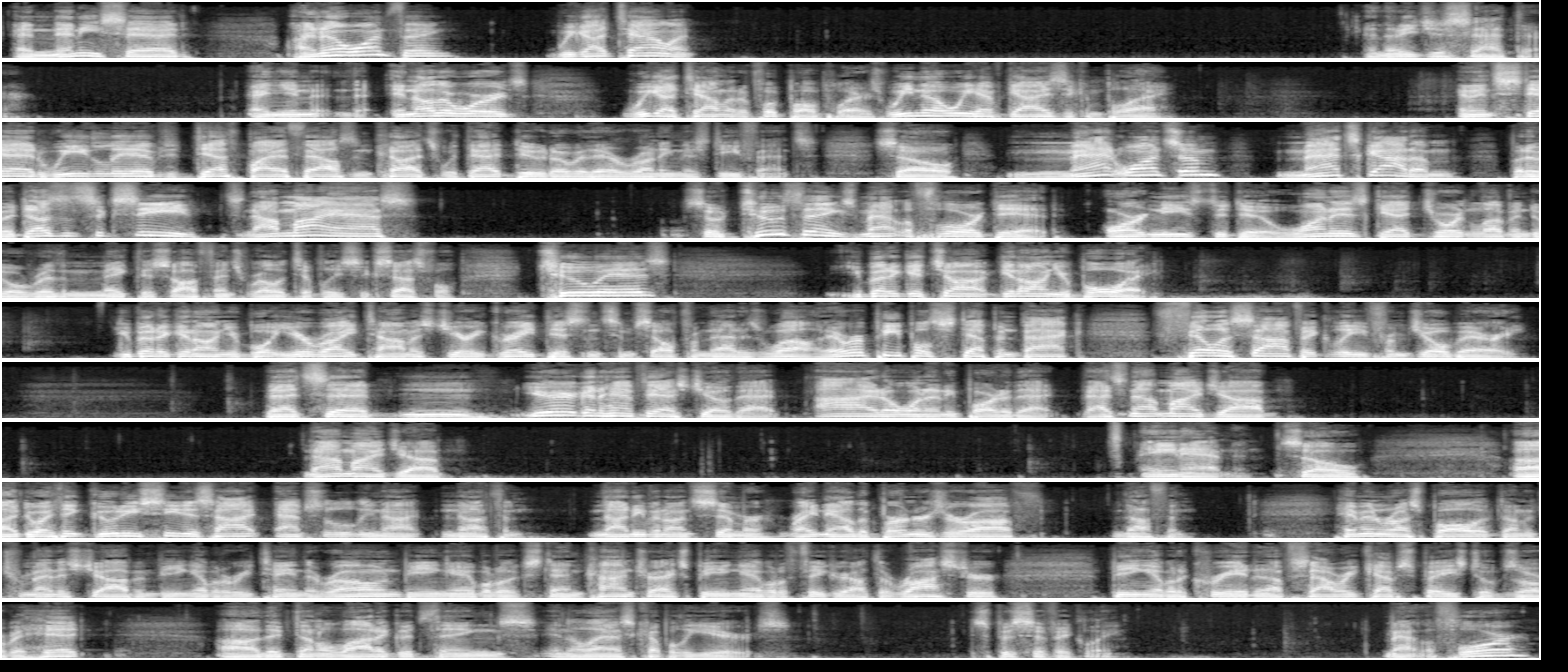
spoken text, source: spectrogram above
And then he said, I know one thing. We got talent. And then he just sat there. And you, in other words, we got talented football players. We know we have guys that can play. And instead, we lived death by a thousand cuts with that dude over there running this defense. So Matt wants him. Matt's got him. But if it doesn't succeed, it's not my ass. So two things Matt LaFleur did or needs to do. One is get Jordan Love into a rhythm and make this offense relatively successful. Two is you better get on, get on your boy. You better get on your boy. You're right, Thomas. Jerry Gray distanced himself from that as well. There were people stepping back philosophically from Joe Barry that said, mm, You're going to have to ask Joe that. I don't want any part of that. That's not my job. Not my job. Ain't happening. So, uh, do I think Goody's seat is hot? Absolutely not. Nothing. Not even on simmer. Right now, the burners are off. Nothing. Him and Russ Ball have done a tremendous job in being able to retain their own, being able to extend contracts, being able to figure out the roster, being able to create enough salary cap space to absorb a hit. Uh, they've done a lot of good things in the last couple of years, specifically. Matt LaFleur,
